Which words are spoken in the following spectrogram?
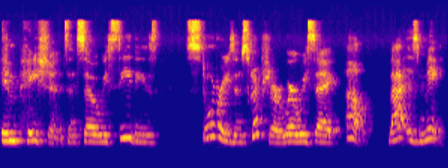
impatience. And so we see these stories in scripture where we say, oh, that is me.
